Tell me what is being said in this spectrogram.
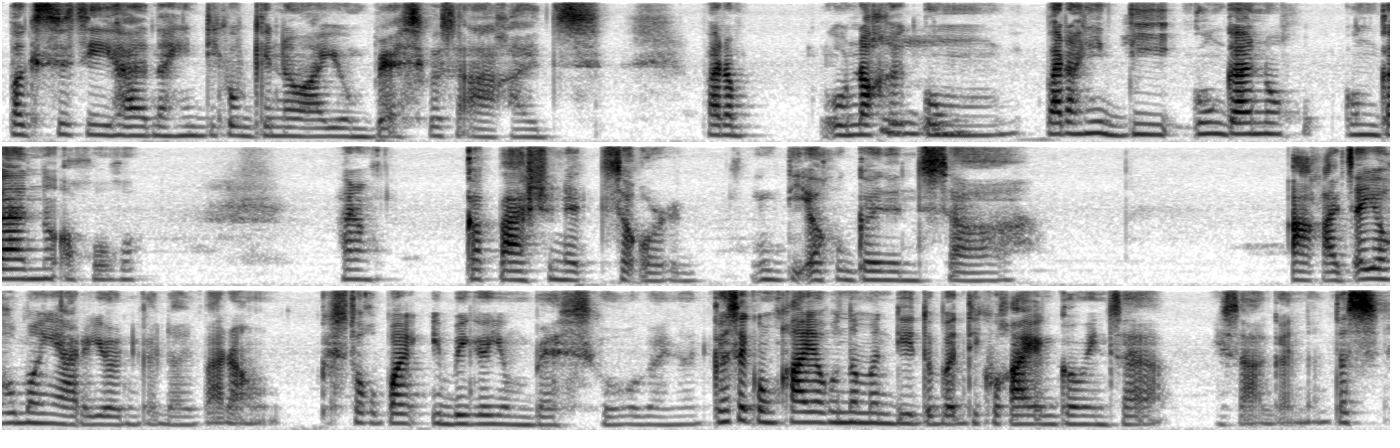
pagsisihan na hindi ko ginawa yung best ko sa ACADS. Parang, una, Mm-mm. kung, parang hindi, kung gaano, kung gaano ako, parang, ka-passionate sa org. Hindi ako ganun sa ACADS. Ayoko mangyari yun, ganun. Parang, gusto ko pang ibigay yung best ko, ganun. Kasi kung kaya ko naman dito, ba't di ko kaya gawin sa isa, ganun. Tapos,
